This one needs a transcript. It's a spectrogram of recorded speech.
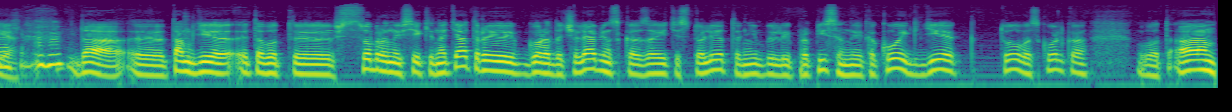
альманахе. Угу. Да, э, там, где это вот э, собраны все кинотеатры города Челябинска за эти сто лет, они были прописаны, какой, где, кто, во сколько. Вот. А Э,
